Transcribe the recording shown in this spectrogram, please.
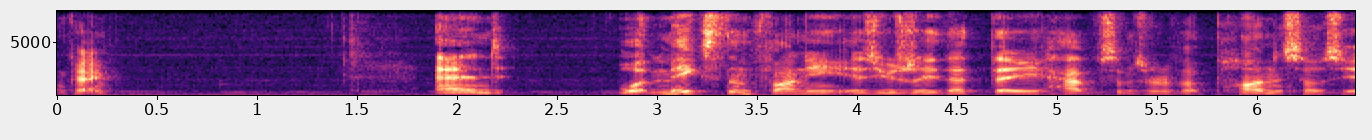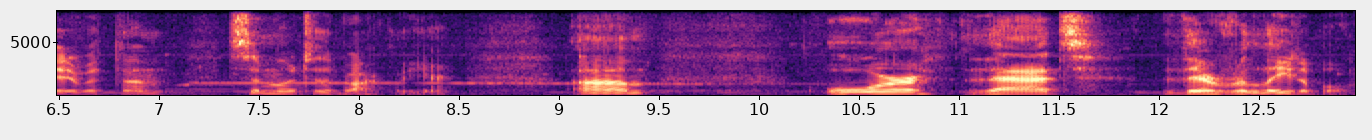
Okay, and what makes them funny is usually that they have some sort of a pun associated with them, similar to the broccoli here, um, or that they're relatable.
